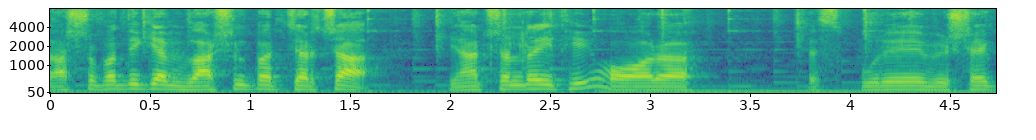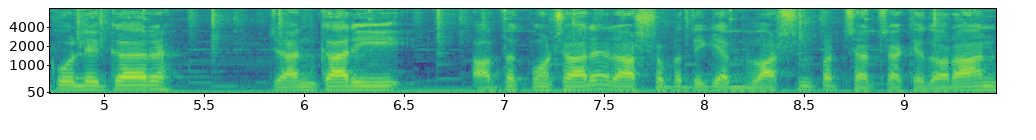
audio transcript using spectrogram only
राष्ट्रपति के अभिभाषण पर चर्चा यहाँ चल रही थी और इस पूरे विषय को लेकर जानकारी आप तक पहुँचा रहे हैं। राष्ट्रपति के अभिभाषण पर चर्चा के दौरान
